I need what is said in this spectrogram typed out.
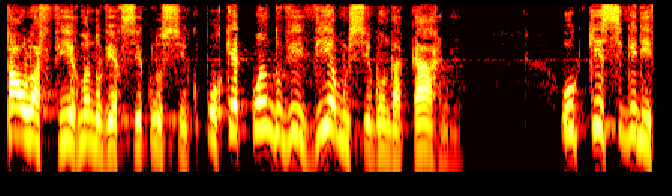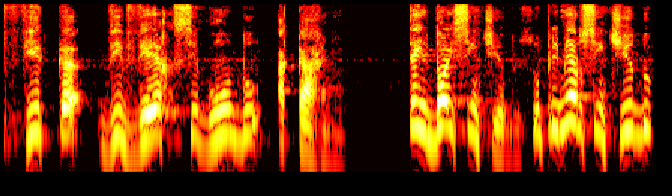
Paulo afirma no versículo 5: Porque quando vivíamos segundo a carne, o que significa viver segundo a carne. Tem dois sentidos. O primeiro sentido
